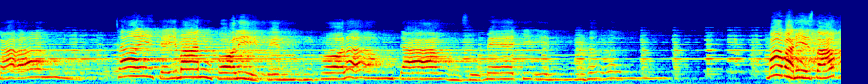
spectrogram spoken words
กันใช้ใจมันขอหลีกเป็นขอลำจางสู่แม่จินเฮ้ บานี้สาวก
